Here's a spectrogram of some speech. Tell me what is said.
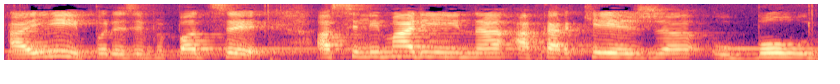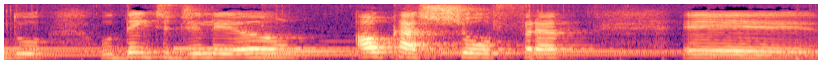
Aí, por exemplo, pode ser a silimarina, a carqueja, o boldo, o dente de leão, alcachofra, é,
